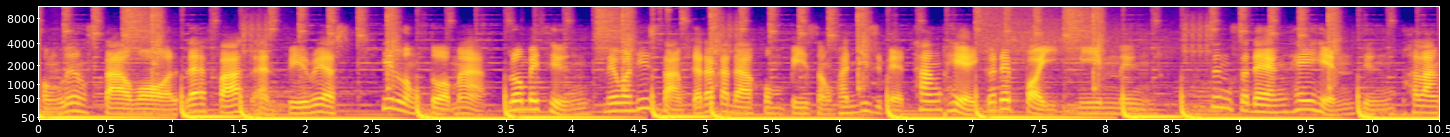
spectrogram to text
ของเรื่อง Star Wars และ Fast and Furious ที่ลงตัวมาก รวมไปถึงในวันที่ 3 กรกฎาคมปี 2021 ทางเพจก็ได้ปล่อยอีกมีมหนึ่ง ซึ่งแสดงให้เห็นถึงพลัง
